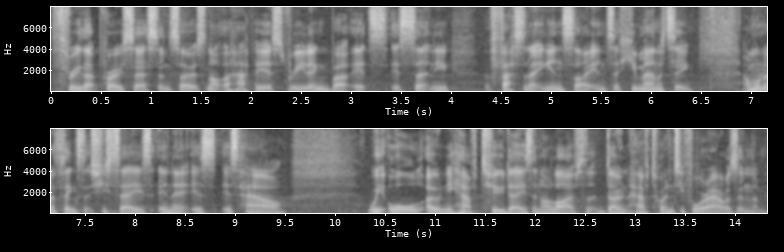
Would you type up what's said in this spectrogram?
through that process. And so it's not the happiest reading, but it's, it's certainly a fascinating insight into humanity. And one of the things that she says in it is, is how we all only have two days in our lives that don't have 24 hours in them.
